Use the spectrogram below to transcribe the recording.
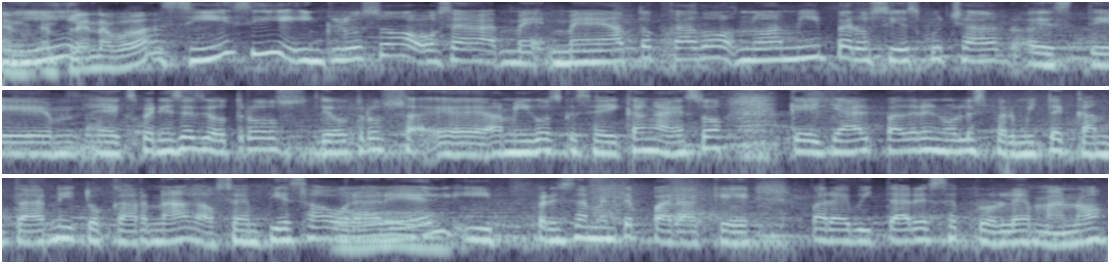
en, plena boda? Sí, sí, incluso, o sea, me, ha tocado, no a mí, pero sí escuchar este, experiencias de otros, de otros eh, amigos que se dedican a eso, que ya el padre no les permite cantar ni tocar nada, o sea, empieza a orar oh. él y precisamente para que para evitar ese problema, ¿no?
